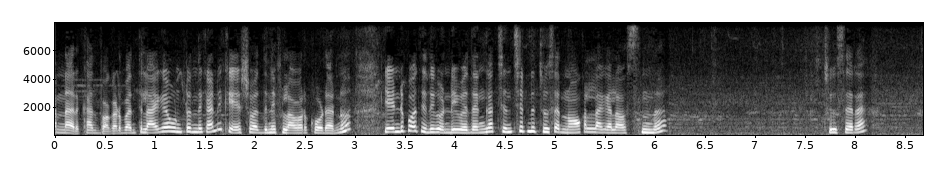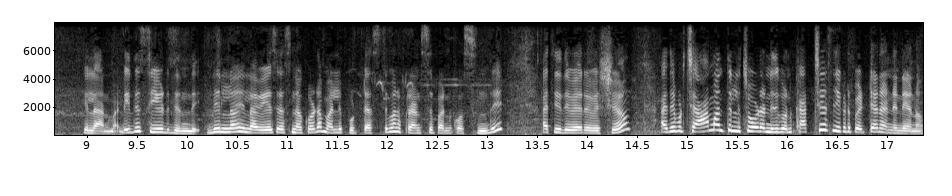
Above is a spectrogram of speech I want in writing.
అన్నారు. కాదు బొగడబంతి లాగే ఉంటుంది కానీ కేశవర్ధిని ఫ్లవర్ కూడాను. ఎండిపోతే ఇదిగోండి ఈ విధంగా చిన్న చిన్న చూసారు నూకల్లాగా ఎలా వస్తుందో? చూసారా? ఇలా అనమాట ఇది సీడ్ దింది. దీనిలో ఇలా వేసేసినా కూడా మళ్ళీ పుట్టేస్తే మన ఫ్రెండ్స్ పనికి వస్తుంది. అయితే ఇది వేరే విషయం. అయితే ఇప్పుడు చామంతులు చూడండి ఇదిగోండి కట్ చేసి ఇక్కడ పెట్టానండి నేను.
